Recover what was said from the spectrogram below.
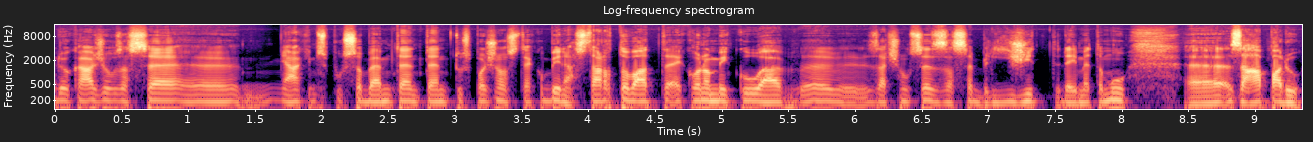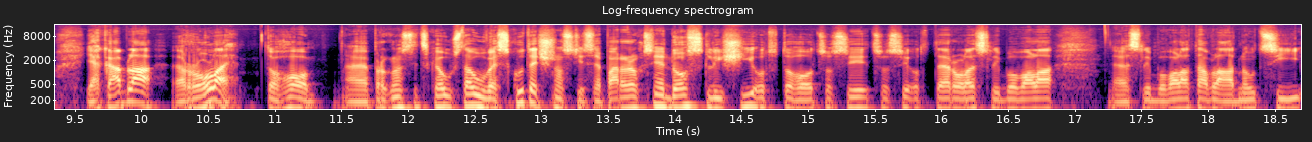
dokážou zase eh, nějakým způsobem ten, ten, tu společnost jakoby nastartovat ekonomiku a eh, začnou se zase blížit, dejme tomu, západu. Jaká byla role toho prognostického ústavu ve skutečnosti se paradoxně dost liší od toho, co si, co si od té role slibovala, slibovala ta vládnoucí,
